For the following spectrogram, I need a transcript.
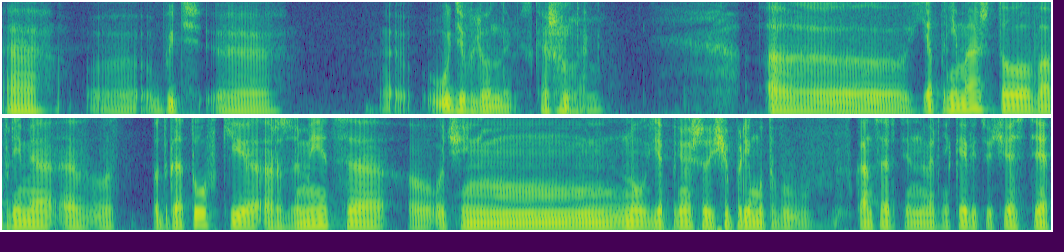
э, э, быть э, удивленными, скажем угу. так. Э, я понимаю, что во время э, подготовки, разумеется, очень, ну, я понимаю, что еще примут в, концерте наверняка ведь участие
